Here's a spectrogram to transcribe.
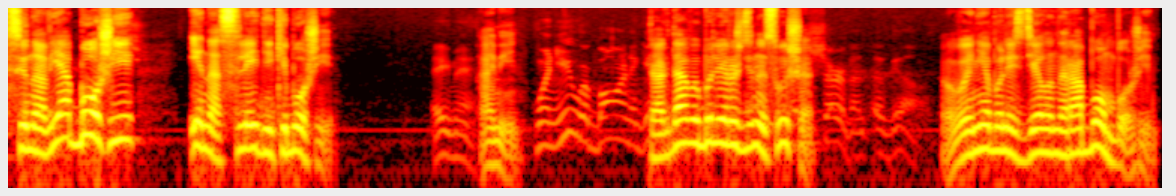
Сыновья Божьи и наследники Божьи». Аминь. Когда вы были рождены свыше, вы не были сделаны рабом Божьим.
